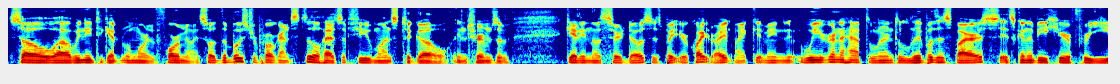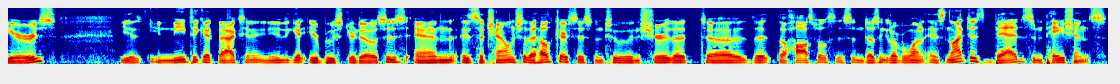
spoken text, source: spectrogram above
So uh, we need to get more than 4 million. So the booster program still has a few months to go in terms of getting those third doses. But you're quite right, Mike. I mean, we are going to have to learn to live with this virus. It's going to be here for years. You, you need to get vaccinated. You need to get your booster doses, and it's a challenge to the healthcare system to ensure that uh, the the hospital system doesn't get overwhelmed. And it's not just beds and patients;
